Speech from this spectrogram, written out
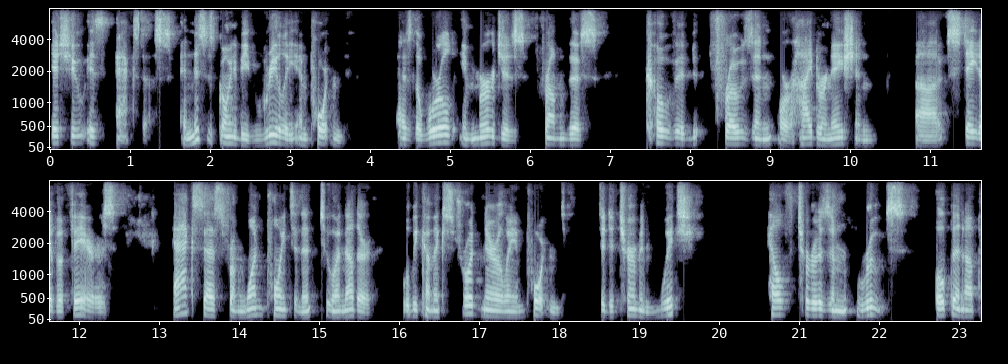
issue is access. And this is going to be really important as the world emerges from this COVID frozen or hibernation uh, state of affairs. Access from one point to another will become extraordinarily important to determine which health tourism routes open up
